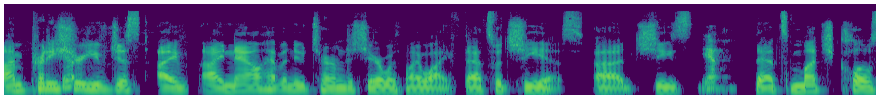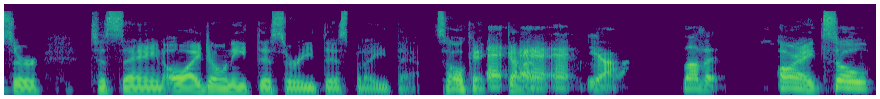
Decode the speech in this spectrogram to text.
I'm pretty yep. sure you've just I I now have a new term to share with my wife. That's what she is. Uh she's yep. that's much closer to saying, "Oh, I don't eat this or eat this, but I eat that." So okay, got uh, it. Uh, yeah. Love it. All right. So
